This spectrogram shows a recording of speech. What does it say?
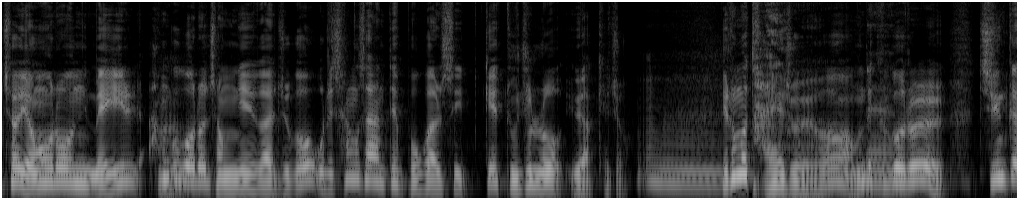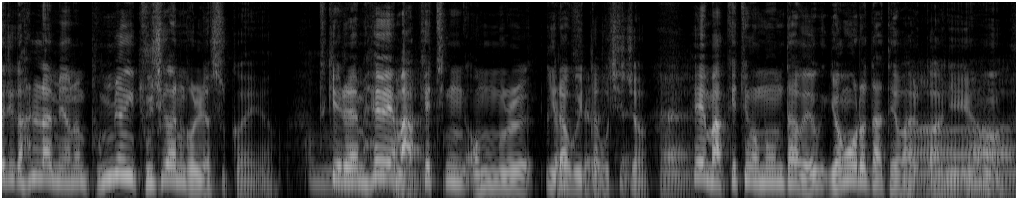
저 영어로 온 메일 한국어로 정리해가지고 우리 상사한테 보고할 수 있게 두 줄로 요약해줘. 음. 이런 거 다 해줘요. 근데 네. 그거를 지금까지가 하려면은 분명히 두 시간 걸렸을 거예요. 특히 예를 들면 해외 네. 마케팅 업무를 일하고 그렇지, 있다고 그렇지. 치죠. 네. 해외 마케팅 업무는 다 외국, 영어로 다 대화할 거 아. 아니에요.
